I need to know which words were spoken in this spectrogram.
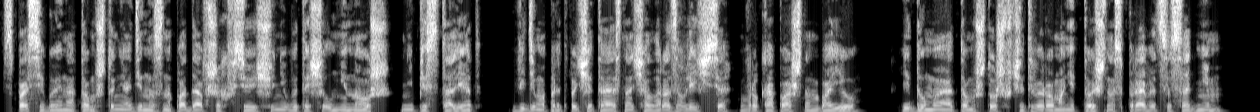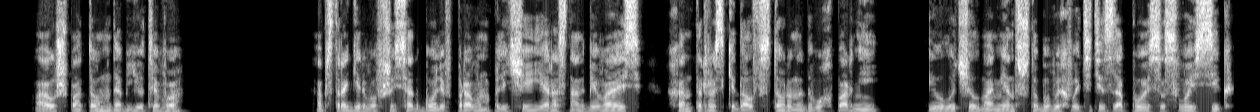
Спасибо и на том, что ни один из нападавших все еще не вытащил ни нож, ни пистолет, видимо, предпочитая сначала развлечься в рукопашном бою и думая о том, что ж вчетвером они точно справятся с одним, а уж потом добьют его. Абстрагировавшись от боли в правом плече и яростно отбиваясь, Хантер раскидал в стороны двух парней и улучил момент, чтобы выхватить из-за пояса свой сик,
